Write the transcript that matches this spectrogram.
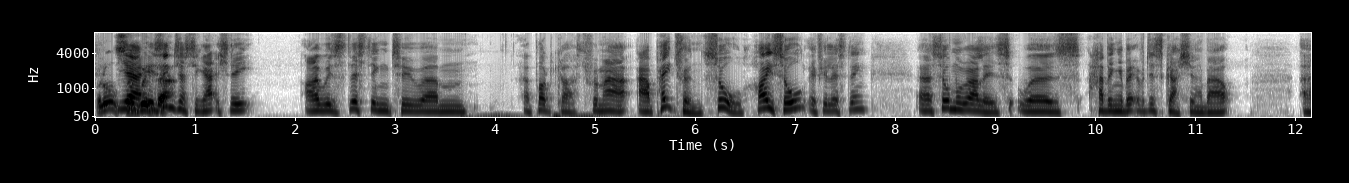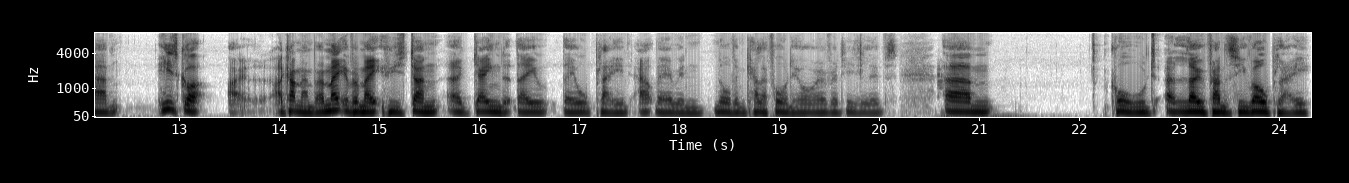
But also, yeah, it's that, interesting actually. I was listening to um, a podcast from our, our patron Saul. Hi, Saul, if you're listening. Uh, Saul Morales was having a bit of a discussion about. Um, he's got I, I can't remember a mate of a mate who's done a game that they they all played out there in Northern California or wherever he lives, um, called a Low Fantasy Roleplay,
